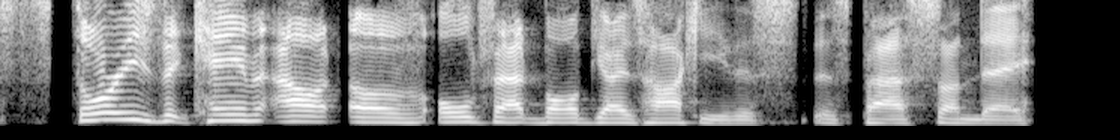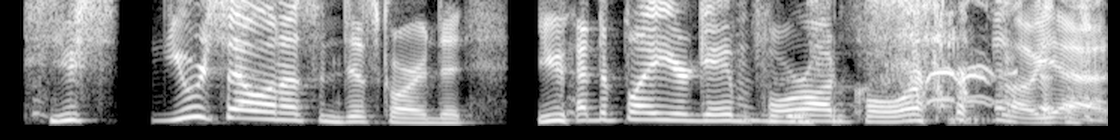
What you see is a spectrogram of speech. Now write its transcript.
stories that came out of old fat bald guys hockey this this past Sunday. You you were telling us in Discord that you had to play your game four on four. oh yeah,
